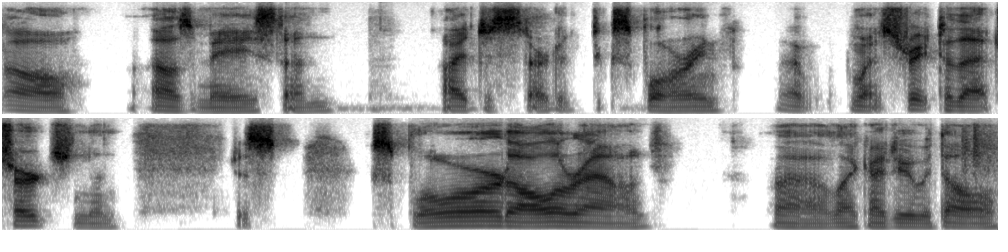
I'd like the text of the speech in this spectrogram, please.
Oh, I was amazed and I just started exploring. I went straight to that church and then just explored all around, uh, like I do with all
